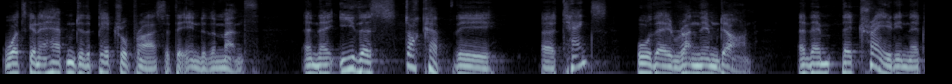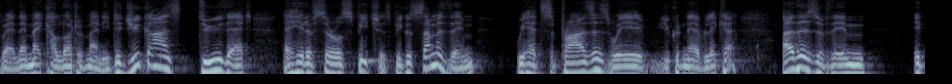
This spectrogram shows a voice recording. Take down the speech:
what's going to happen to the petrol price at the end of the month, and they either stock up their uh, tanks or they run them down. And they, they trade in that way. They make a lot of money. Did you guys do that ahead of Cyril's speeches? Because some of them, we had surprises where you couldn't have liquor. Others of them, it,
